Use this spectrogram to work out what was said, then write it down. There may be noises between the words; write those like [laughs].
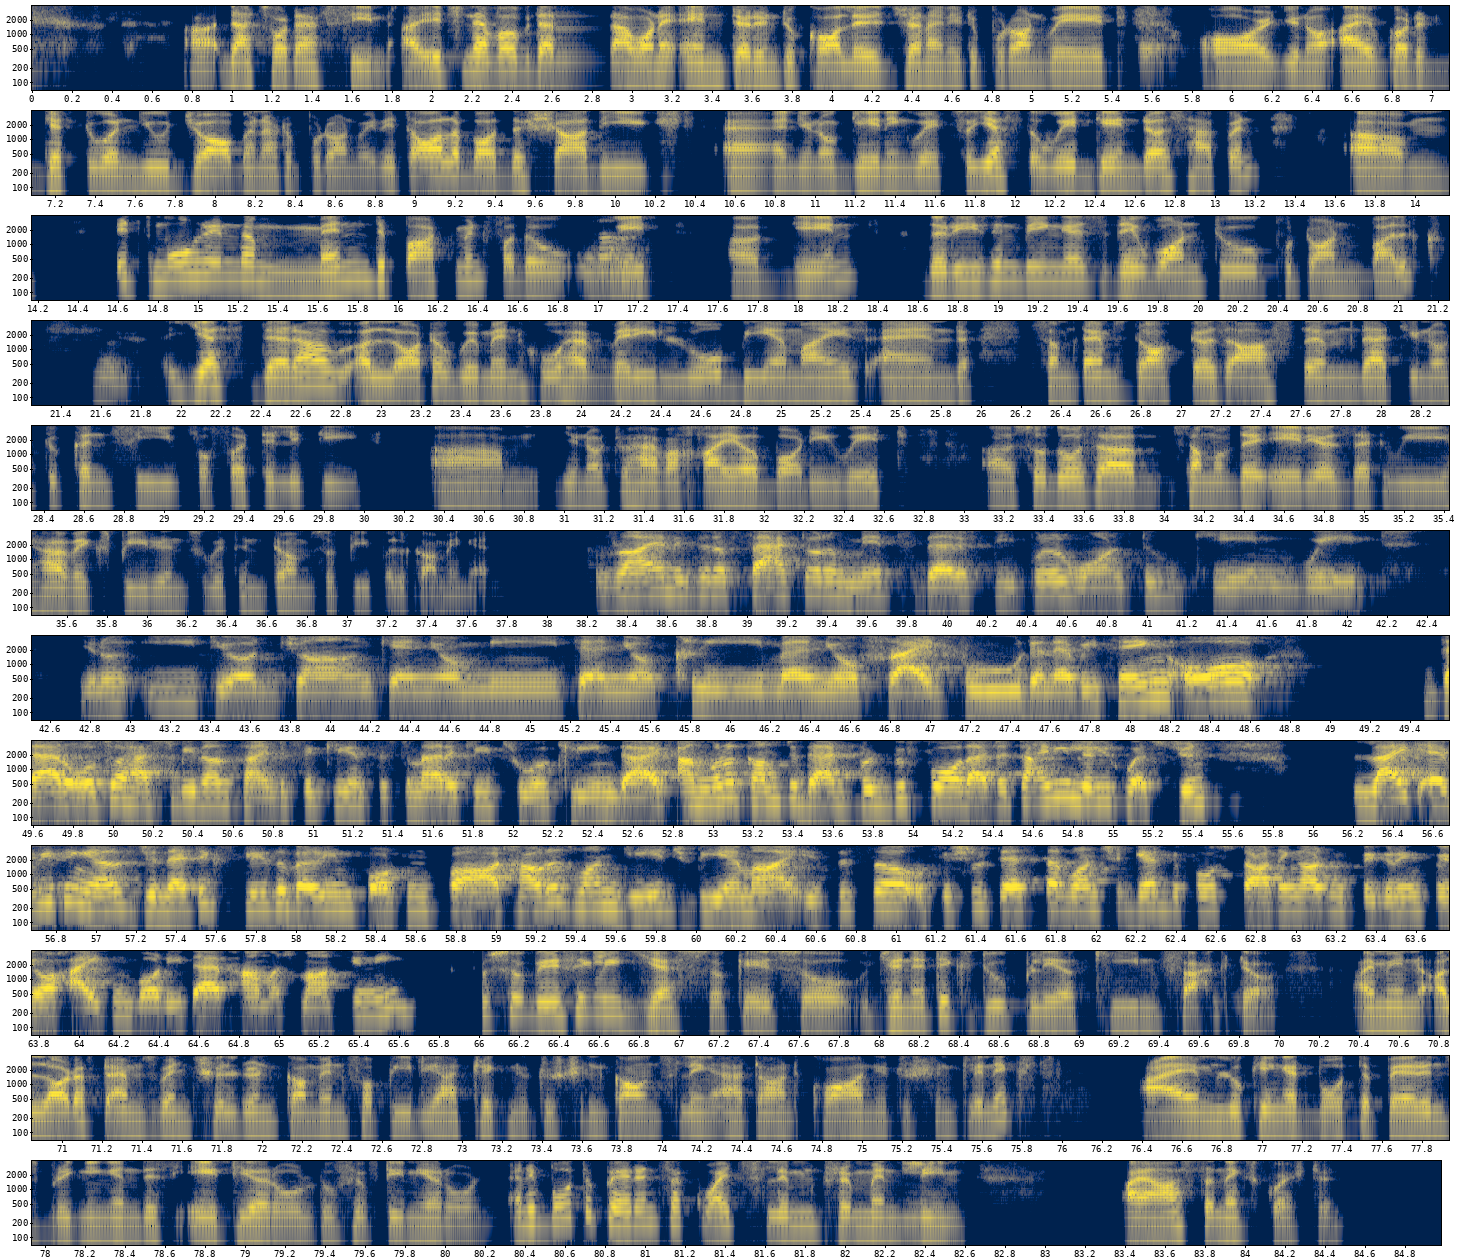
Uh, that's what I've seen. I, it's never that I want to enter into college and I need to put on weight, Yeah. or you know I've got to get to a new job and I have to put on weight. It's all about the shadi and you know gaining weight. So yes, the weight gain does happen. Um, it's more in the men department for the weight uh, gain. The reason being is they want to put on bulk. Hmm. Yes, there are a lot of women who have very low BMIs, and sometimes doctors ask them that you know to conceive for fertility um, you know, to have a higher body weight. Uh, so those are some of the areas that we have experience with in terms of people coming in. Ryan, is it a fact or a myth that if people want to gain weight, you know, eat your junk and your meat and your cream and your fried food and everything, or that also has to be done scientifically and systematically through a clean diet? I'm going to come to that, but before that, a tiny little question. Like everything else, genetics plays a very important part. How does one gauge BMI? Is this a official test that one should get before starting out and figuring for your height and body type how much mass you need? So basically, yes. Okay. So genetics do play a keen factor. I mean, a lot of times when children come in for pediatric nutrition counseling at our Qua nutrition clinics, I am looking at both the parents bringing in this eight year old to 15 year old. And if both the parents are quite slim, trim, and lean, I ask the next question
